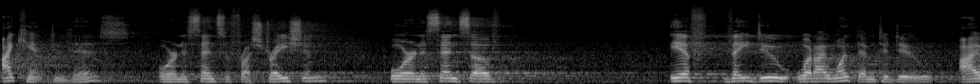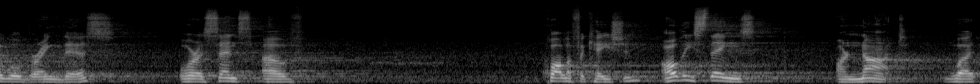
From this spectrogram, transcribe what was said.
I can't do this or in a sense of frustration or in a sense of if they do what I want them to do, I will bring this or a sense of qualification. All these things are not what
